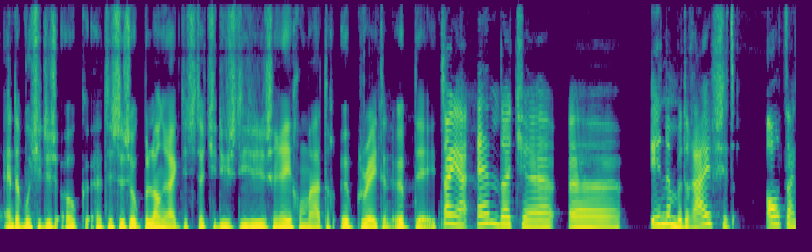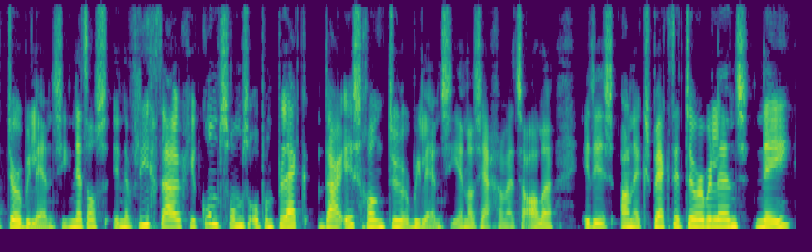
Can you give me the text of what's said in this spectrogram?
En dat moet je dus ook, het is dus ook belangrijk dat je, dat je dus die dus regelmatig upgrade en update. Nou ja, en dat je uh, in een bedrijf zit altijd turbulentie. Net als in een vliegtuig. Je komt soms op een plek, daar is gewoon turbulentie. En dan zeggen we met z'n allen, it is unexpected turbulence. Nee,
